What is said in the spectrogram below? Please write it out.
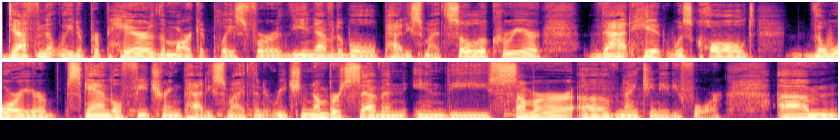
definitely to prepare the marketplace for the inevitable Patty Smyth solo career. That hit was called The Warrior Scandal featuring Patty Smyth, and it reached number seven in the summer of 1984. Um,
